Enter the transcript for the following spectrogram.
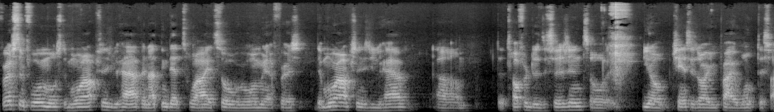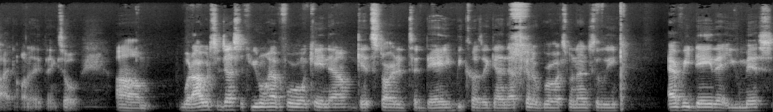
first and foremost, the more options you have, and I think that's why it's so overwhelming at first. The more options you have, um, the tougher the decision. So, you know, chances are you probably won't decide on anything. So, um, what I would suggest if you don't have a 401k now, get started today because again, that's gonna grow exponentially. Every day that you miss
